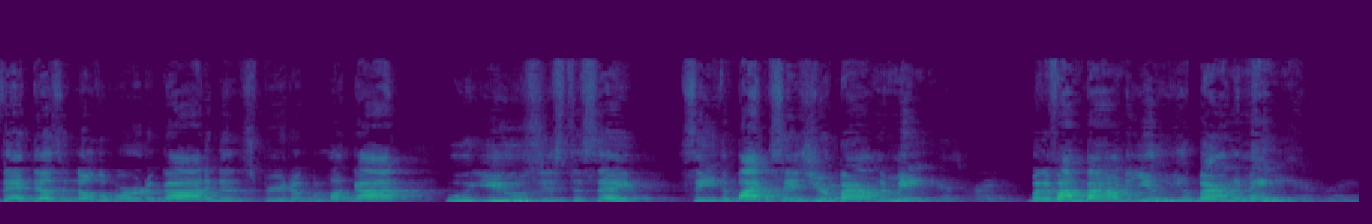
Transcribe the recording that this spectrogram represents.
that doesn't know the word of God and the spirit of God will use this to say, see, the Bible says you're bound to me. Right. But if I'm bound to you, you're bound to me. Right.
